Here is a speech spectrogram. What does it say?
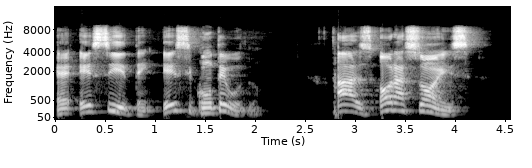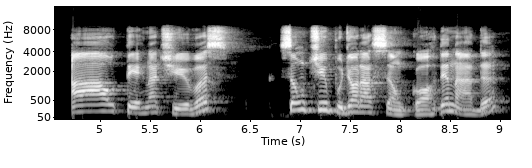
é esse item, esse conteúdo. As orações alternativas são um tipo de oração coordenada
